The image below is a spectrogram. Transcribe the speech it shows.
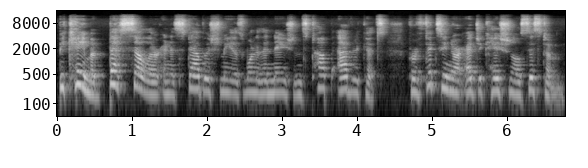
became a bestseller and established me as one of the nation's top advocates for fixing our educational system.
